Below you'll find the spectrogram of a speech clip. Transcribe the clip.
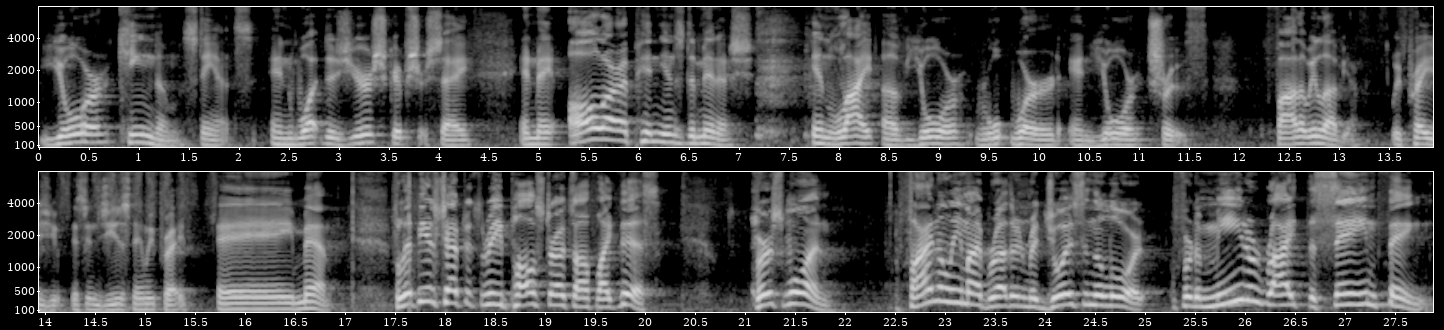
your kingdom stance. And what does your scripture say? And may all our opinions diminish in light of your word and your truth. Father, we love you. We praise you. It's in Jesus' name we pray. Amen. Philippians chapter 3, Paul starts off like this. Verse 1 Finally, my brethren, rejoice in the Lord. For to me to write the same thing,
